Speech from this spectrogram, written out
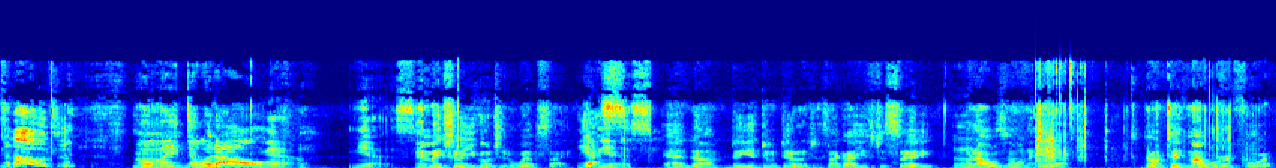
told you. Told you. But we do it all. Yeah. Yes. And make sure you go to the website. Yes. Yes. and um, do your due diligence. Like I used to say when Mm-hmm. I was on air, don't take my word for it.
